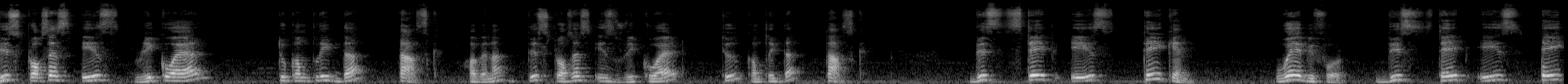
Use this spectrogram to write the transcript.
This process is require to complete the task হবে না। This process is required to complete the task this step is taken way before this step is take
